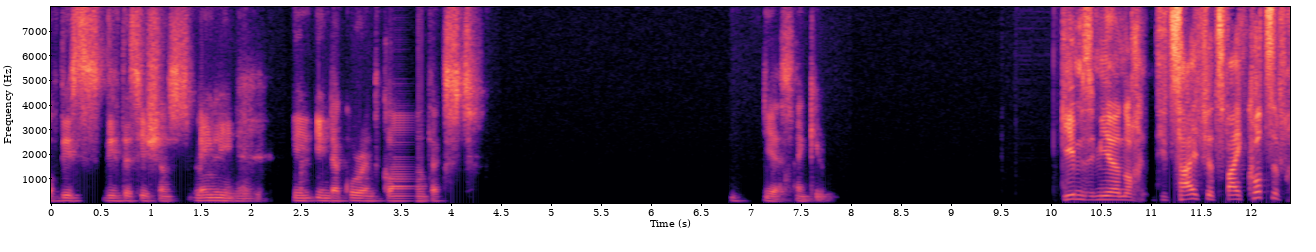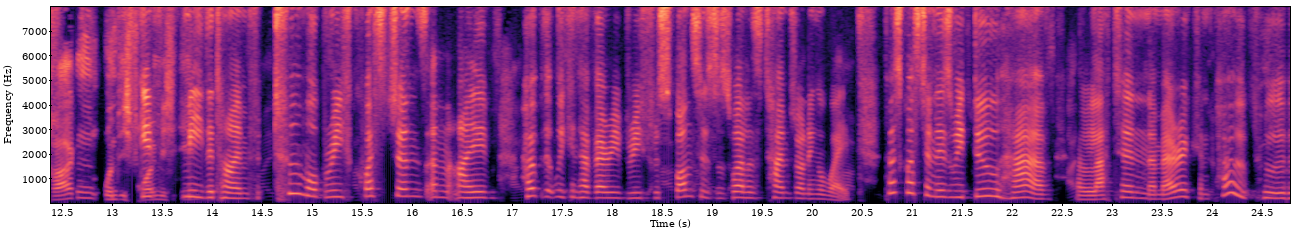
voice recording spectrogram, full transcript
of these, these decisions, mainly in, in the current context. Yes, thank you. Geben Sie mir noch die Zeit für zwei kurze Fragen und ich freue mich. Give me the time for two more brief questions and I hope that we can have very brief responses as well as time's running away. First question is we do have a Latin American Pope who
